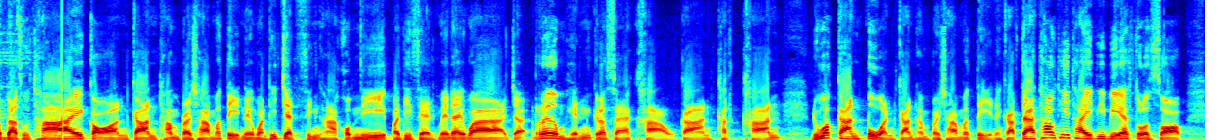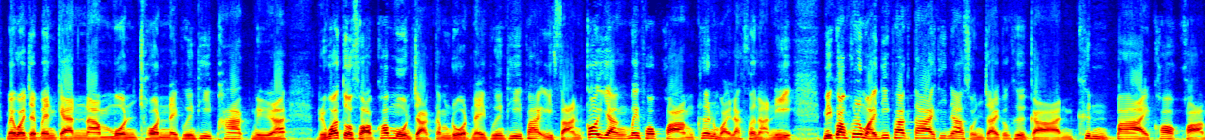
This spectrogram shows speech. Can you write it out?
สัปดาห์สุดท้ายก่อนการทำประชามติในวันที่ 7 สิงหาคมนี้ปฏิเสธไม่ได้ว่าจะเริ่มเห็นกระแสข่าวการคัดค้าน หรือว่าการป่วนการทำประชามตินะครับ แต่เท่าที่ไทย PBS ตรวจสอบ ไม่ว่าจะเป็นแกนนำมวลชนในพื้นที่ภาคเหนือ หรือว่าตรวจสอบข้อมูลจากตำรวจในพื้นที่ภาคอีสานก็ยังไม่พบความเคลื่อนไหวลักษณะนี้ มีความเคลื่อนไหวที่ภาคใต้ที่น่าสนใจก็คือการขึ้นป้ายข้อความ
